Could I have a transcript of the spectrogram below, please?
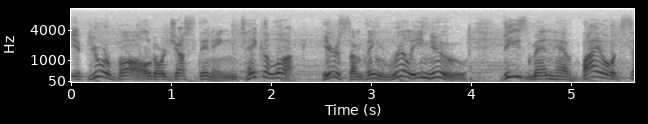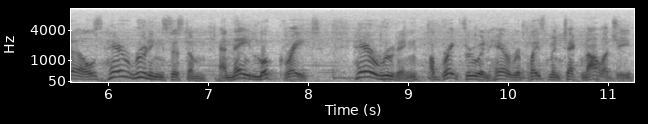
If you're bald or just thinning, take a look. Here's something really new. These men have BioExcel's hair rooting system, and they look great. Hair rooting, a breakthrough in hair replacement technology,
